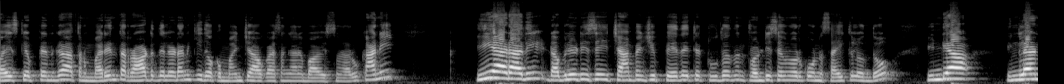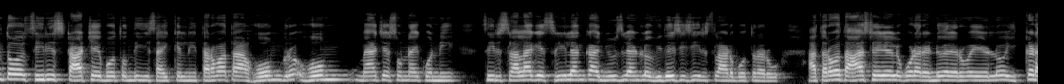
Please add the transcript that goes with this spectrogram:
వైస్ కెప్టెన్గా అతను మరింత రాటు తెలియడానికి ఇది ఒక మంచి అవకాశంగానే భావిస్తున్నారు. కానీ ఈ ఏడాది డబ్ల్యూటీసీ ఛాంపియన్షిప్ ఏదైతే టూ థౌజండ్ ట్వంటీ సెవెన్ వరకు ఉన్న సైకిల్ ఉందో ఇండియా ఇంగ్లాండ్తో సిరీస్ స్టార్ట్ చేయబోతుంది ఈ సైకిల్ని. తర్వాత హోమ్ గ్రో హోమ్ మ్యాచెస్ ఉన్నాయి కొన్ని సిరీస్లు. అలాగే శ్రీలంక న్యూజిలాండ్లో విదేశీ సిరీస్లు ఆడబోతున్నారు. ఆ తర్వాత ఆస్ట్రేలియాలో కూడా రెండు వేల ఇరవై ఏడులో ఇక్కడ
